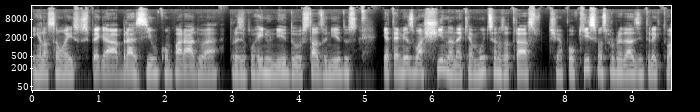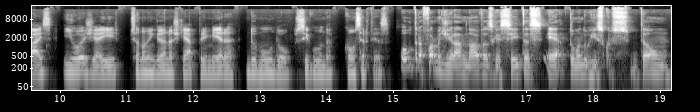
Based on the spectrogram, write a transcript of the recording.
em relação a isso, se pegar Brasil comparado a, por exemplo, Reino Unido Estados Unidos e até mesmo a China, né, que há muitos anos atrás tinha pouquíssimas propriedades intelectuais e hoje aí, se eu não me engano, acho que é a primeira do mundo ou segunda, com certeza. Outra forma de gerar novas receitas é tomando riscos. Então,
